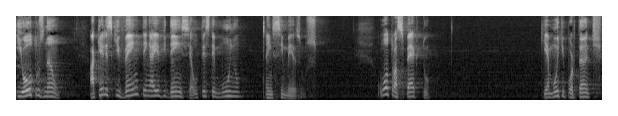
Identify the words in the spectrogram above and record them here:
e outros não. Aqueles que veem têm a evidência, o testemunho em si mesmos. Um outro aspecto que é muito importante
